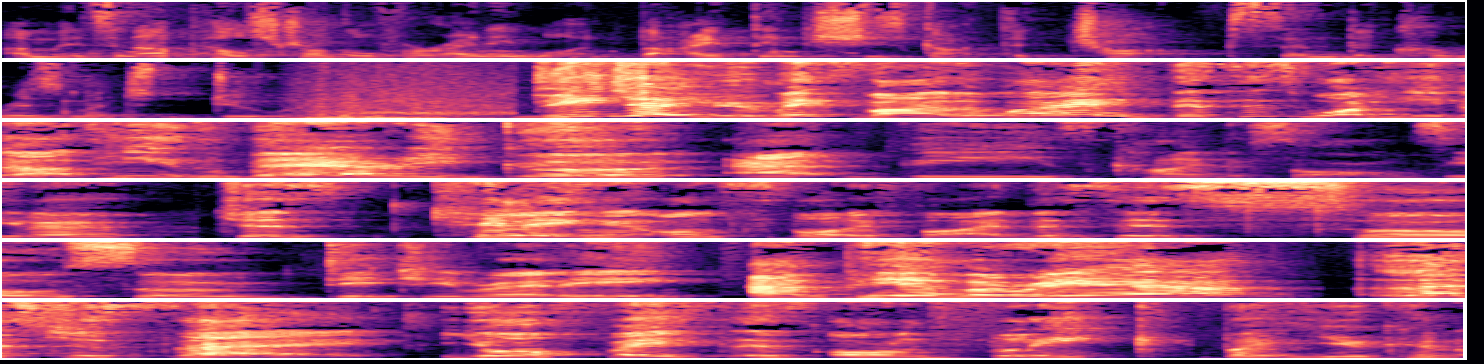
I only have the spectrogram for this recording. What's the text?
Um, it's an uphill struggle for anyone, but I think she's got the chops and the charisma to do it. DJ Lumix, by the way, this is what he does. He's very good at these kind of songs, you know, just killing it on Spotify. This is so, so digi ready. And Pia Maria, let's just say, your face is on fleek, but you can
